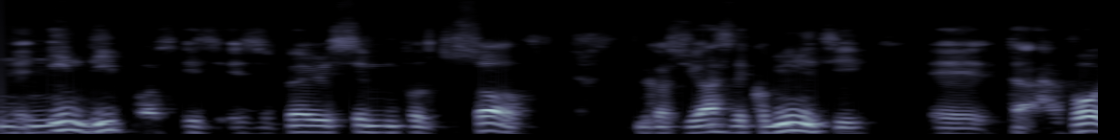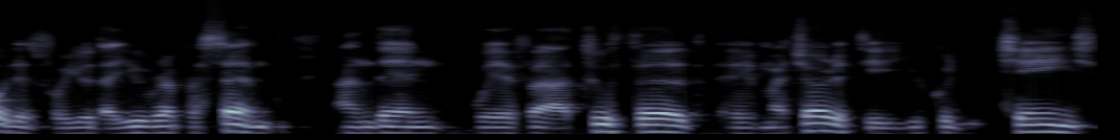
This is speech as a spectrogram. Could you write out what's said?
Mm-hmm. in DPoS is is very simple to solve because you ask the community uh, that have voted for you that you represent, and then with a two-third uh, majority, you could change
